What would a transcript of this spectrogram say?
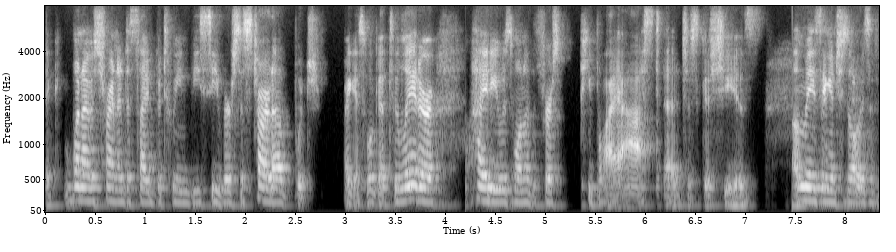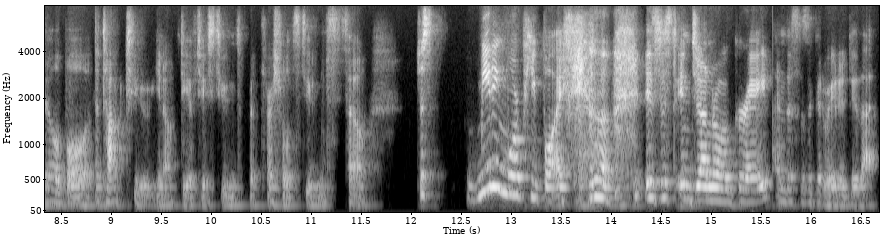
Like when I was trying to decide between VC versus startup, which I guess we'll get to later, Heidi was one of the first people I asked uh, just because she is amazing and she's always available to talk to, you know, DFJ students, but threshold students. So just meeting more people, I feel is just in general great. And this is a good way to do that.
